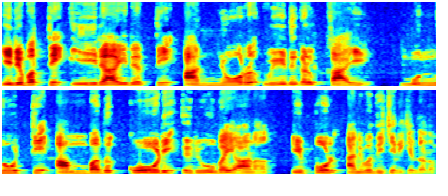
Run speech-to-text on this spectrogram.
ഇരുപത്തി ഈരായിരത്തി അഞ്ഞൂറ് വീടുകൾക്കായി മുന്നൂറ്റി അമ്പത് കോടി രൂപയാണ് ഇപ്പോൾ അനുവദിച്ചിരിക്കുന്നത്.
